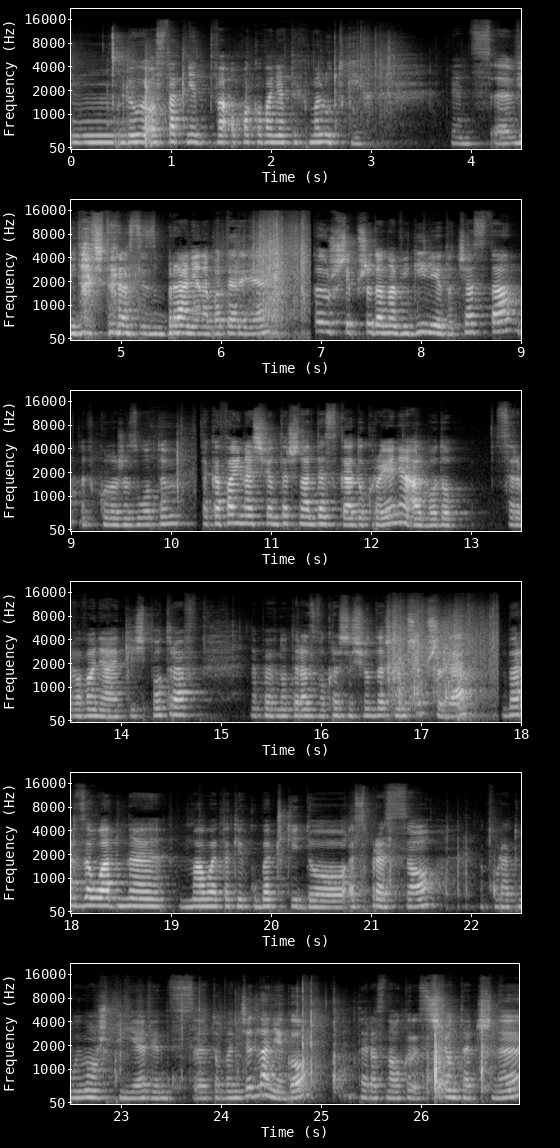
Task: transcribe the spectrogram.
mm, były ostatnie dwa opakowania tych malutkich. Więc e, widać teraz jest branie na baterię. To już się przyda na wigilię do ciasta w kolorze złotym. Taka fajna świąteczna deska do krojenia albo do serwowania jakichś potraw. Na pewno teraz w okresie świątecznym się przyda. Bardzo ładne, małe takie kubeczki do espresso. Akurat mój mąż pije, więc e, to będzie dla niego. Teraz na okres świąteczny.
